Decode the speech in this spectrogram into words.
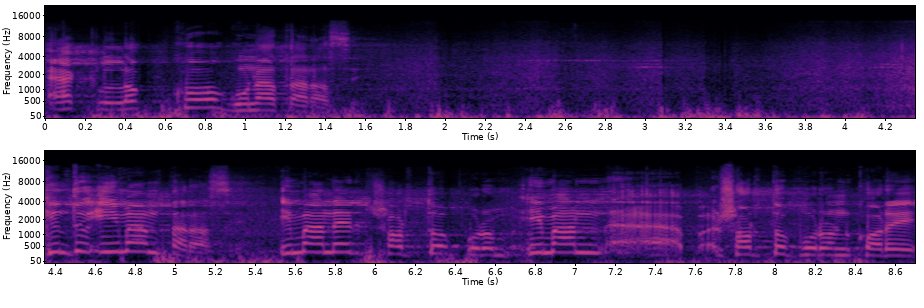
এক লক্ষ গুণা তার আছে। কিন্তু ইমান তার আছে। ইমানের শর্ত পূরণ ইমান শর্ত পূরণ করে,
